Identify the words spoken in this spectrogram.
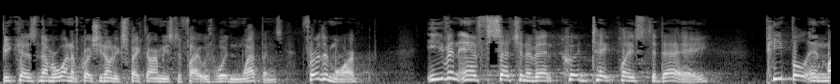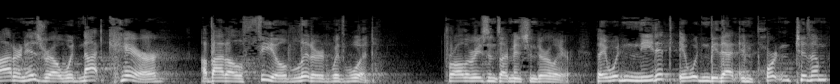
Because, number one, of course, you don't expect armies to fight with wooden weapons. Furthermore, even if such an event could take place today, people in modern Israel would not care about a field littered with wood for all the reasons I mentioned earlier. They wouldn't need it. It wouldn't be that important to them.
